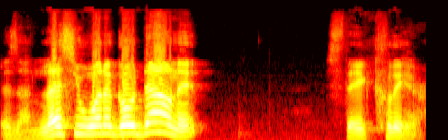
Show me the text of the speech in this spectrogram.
is unless you want to go down it, stay clear.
